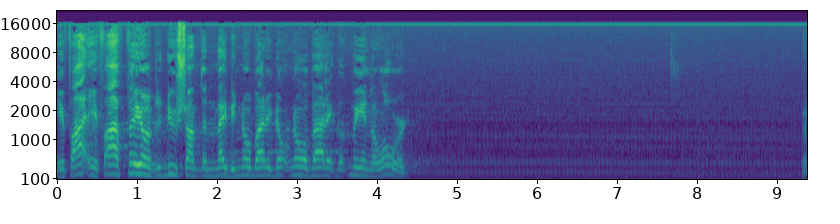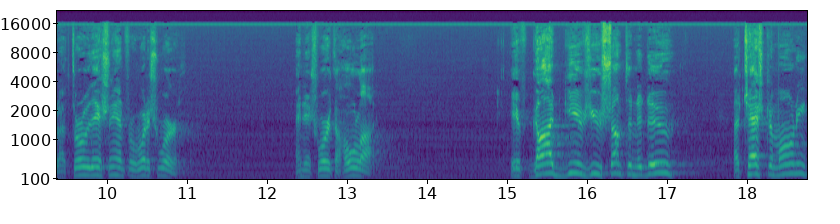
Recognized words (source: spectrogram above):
if I if I fail to do something, maybe nobody don't know about it but me and the Lord. But I throw this in for what it's worth. And it's worth a whole lot. If God gives you something to do, a testimony,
